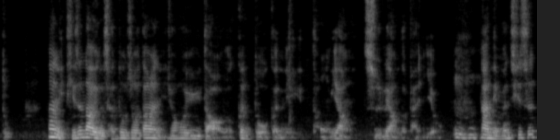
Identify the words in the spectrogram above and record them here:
度。那你提升到一个程度之后，当然你就会遇到了更多跟你同样质量的朋友。嗯嗯。那你们其实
